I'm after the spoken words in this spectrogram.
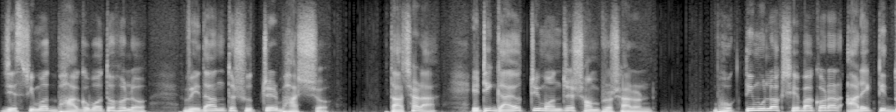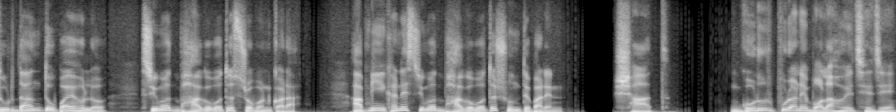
যে শ্রীমদ্ ভাগবত হল বেদান্ত সূত্রের ভাষ্য। তাছাড়া এটি গায়ত্রী মন্ত্রের সম্প্রসারণ। ভক্তিমূলক সেবা করার আরেকটি দুর্দান্ত উপায় হল শ্রীমদ্ ভাগবত শ্রবণ করা। আপনি এখানে শ্রীমদ্ ভাগবত শুনতে পারেন। সাত। গরুর পুরাণে বলা হয়েছে যে,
